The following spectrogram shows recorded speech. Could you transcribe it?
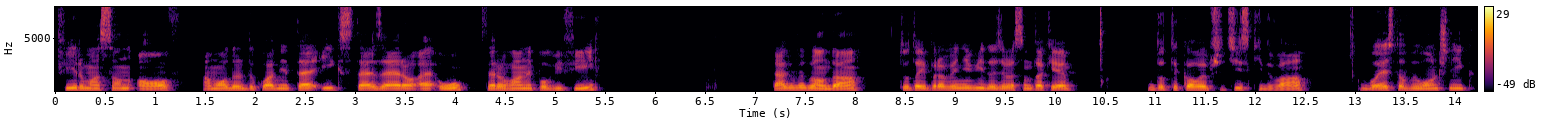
Firma Son Off, a model dokładnie TXT0EU, E sterowany po Wi-Fi. Tak wygląda. Tutaj prawie nie widać, ale są takie dotykowe przyciski dwa, bo jest to wyłącznik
